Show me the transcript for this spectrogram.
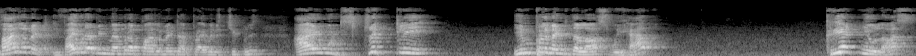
Parliament, if I would have been member of Parliament or Prime Minister, Chief Minister, I would strictly implement the laws we have, create new laws,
